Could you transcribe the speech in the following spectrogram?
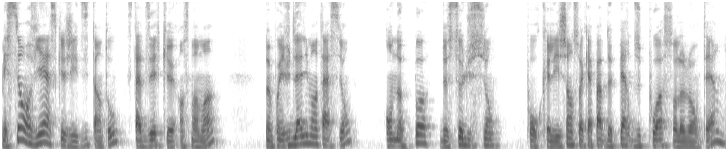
Mais si on revient à ce que j'ai dit tantôt, c'est-à-dire qu'en ce moment, d'un point de vue de l'alimentation, on n'a pas de solution pour que les gens soient capables de perdre du poids sur le long terme.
